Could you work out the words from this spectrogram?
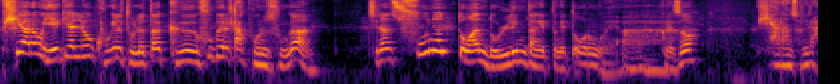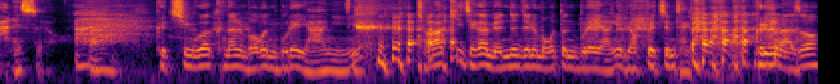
피하라고 얘기하려고 고개를 돌렸다가 그 후배를 딱 보는 순간 지난 수년 동안 놀림 당했던 게 떠오른 거예요. 그래서 피하라는 소리를 안 했어요. 그 친구가 그날 먹은 물의 양이 정확히 제가 몇 년 전에 먹었던 물의 양의 몇 배쯤 될 거예요. 그리고 나서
